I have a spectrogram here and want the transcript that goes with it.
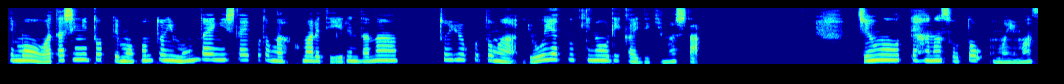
でも私にとっても本当に問題にしたいことが含まれているんだなということがようやく昨日理解できました。順を追って話そうと思います。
